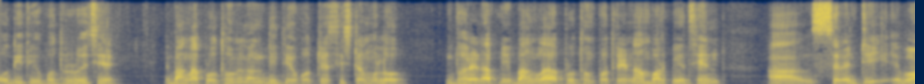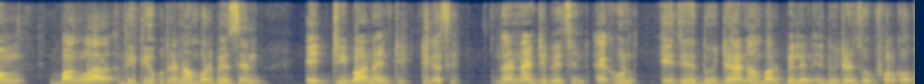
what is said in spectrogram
ও দ্বিতীয় পত্র রয়েছে। বাংলা প্রথম এবং দ্বিতীয় পত্রের সিস্টেম হলো, ধরেন আপনি বাংলা প্রথম পত্রে নাম্বার পেয়েছেন সেভেন্টি এবং বাংলা দ্বিতীয় পত্রে নাম্বার পেয়েছেন এইটটি বা নাইনটি ঠিক আছে? ধরেন নাইনটি পেয়েছেন। এখন এই যে দুইটা নাম্বার পেলেন, এই দুইটার যোগফল কত?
